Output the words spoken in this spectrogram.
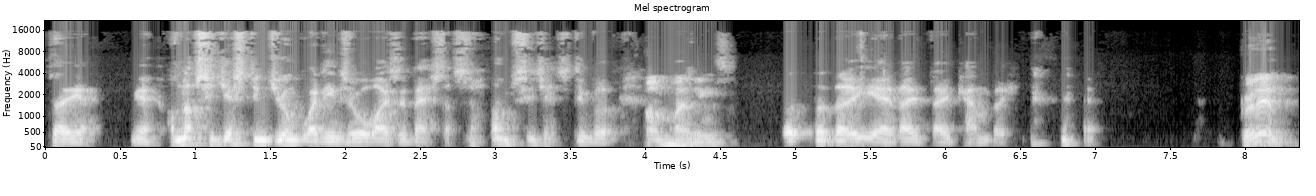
So yeah, yeah. I'm not suggesting drunk weddings are always the best. That's what I'm suggesting, but fun weddings. But, but they, yeah, they, they can be. Brilliant.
